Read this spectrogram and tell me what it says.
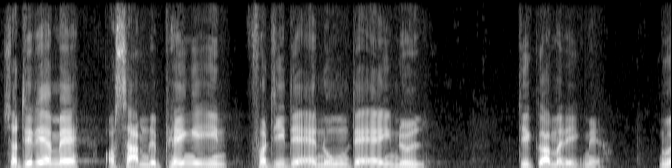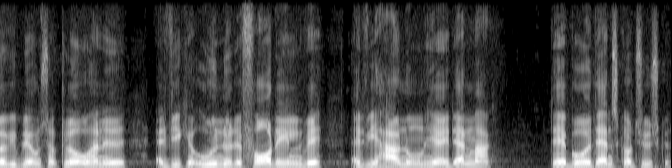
Så det der med at samle penge ind, fordi der er nogen, der er i nød, det gør man ikke mere. Nu er vi blevet så kloge hernede, at vi kan udnytte fordelen ved, at vi har nogen her i Danmark, der er både danske og tyske,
